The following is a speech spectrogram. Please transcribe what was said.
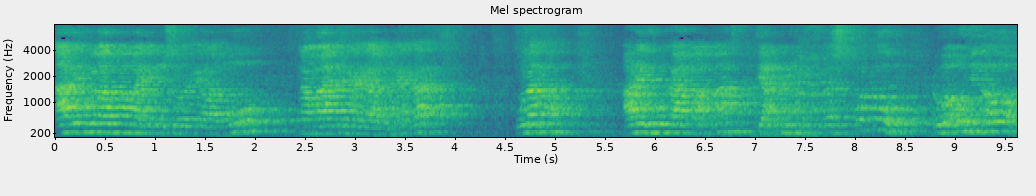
Ari ulama majlis usul ilmu ngamatin ilmu eta ulama Ari hukama mah jamin sekutu dua uji Allah.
